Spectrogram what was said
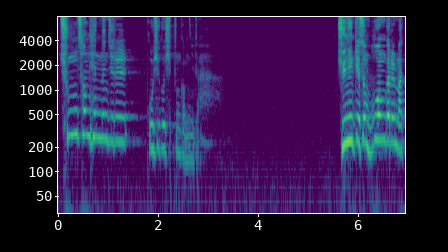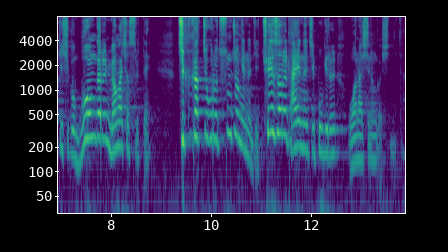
충성했는지를 보시고 싶은 겁니다. 주님께서 무언가를 맡기시고 무언가를 명하셨을 때 즉각적으로 순종했는지 최선을 다했는지 보기를 원하시는 것입니다.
